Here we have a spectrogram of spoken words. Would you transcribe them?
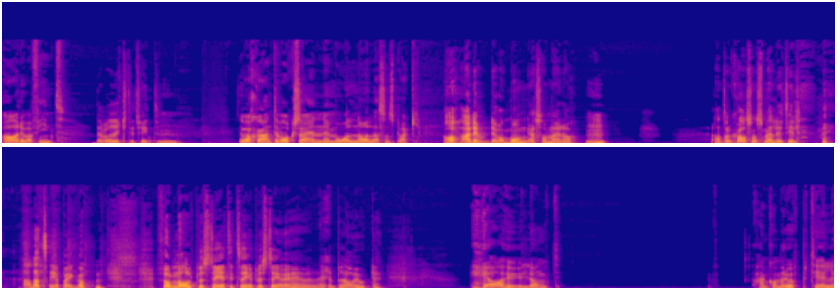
Ja, det var fint. Det var riktigt fint. Mm. Det var skönt. Det var också en målnolla som sprack. Ja, det, det var många sådana idag. Mm. Anton Karlsson smällde till alla tre på en gång. Från 0 plus 3 till 3 plus 3. Det är, det är bra gjort det. Ja, hur långt... Han kommer upp till...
